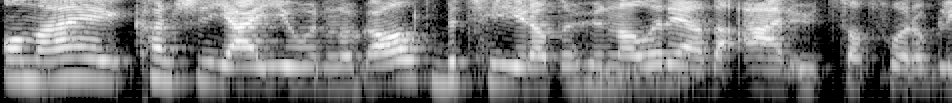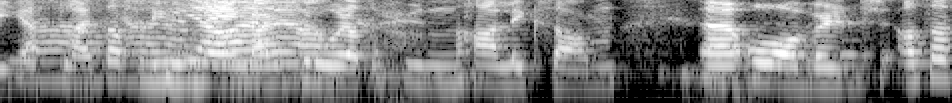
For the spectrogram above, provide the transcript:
Å nei, kanskje jeg gjorde noe galt, betyr at hun allerede er utsatt for å bli gaslighta. Fordi hun med en gang tror at hun har liksom uh, over Altså,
